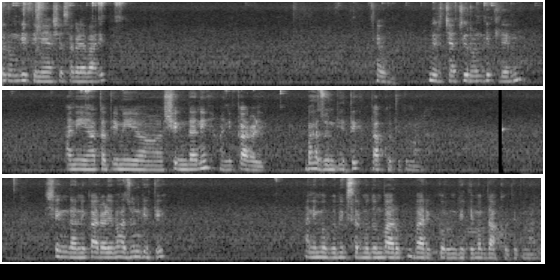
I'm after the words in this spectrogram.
चिरून घेते मी अशा सगळ्या बारीक. हे मिरच्या चिरून घेतल्या मी. आणि आता ते मी शेंगदाणे आणि कारळे भाजून घेते दाखवते तुम्हाला. शेंगदाणे कारळे भाजून घेते. आणि मग मिक्सरमधून बारीक बारीक करून घेते मग दाखवते तुम्हाला.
